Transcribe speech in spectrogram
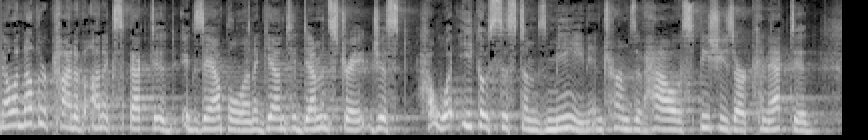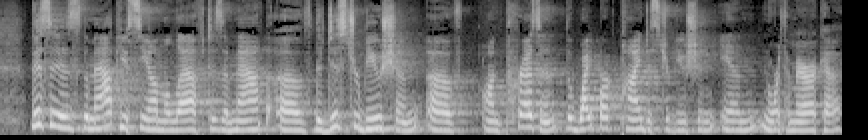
Now, another kind of unexpected example, and again to demonstrate just how, what ecosystems mean in terms of how species are connected, this is the map you see on the left is a map of the distribution of, on present, the whitebark pine distribution in North America.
